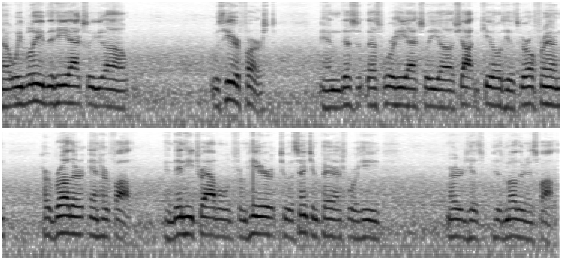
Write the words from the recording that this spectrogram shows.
he went to his girlfriend. No, we believe that he actually uh, was here first, and this that's where he actually uh, shot and killed his girlfriend, her brother, and her father. And then he traveled from here to Ascension Parish, where he murdered his, his mother and his father.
